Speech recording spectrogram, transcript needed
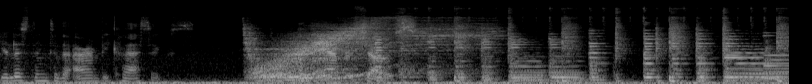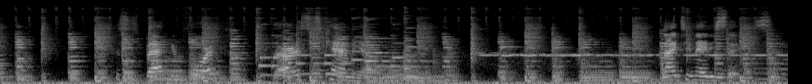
You're listening to the R&B classics on the Amber Shows. This is Back and Forth. The artist is Cameo. 1986.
